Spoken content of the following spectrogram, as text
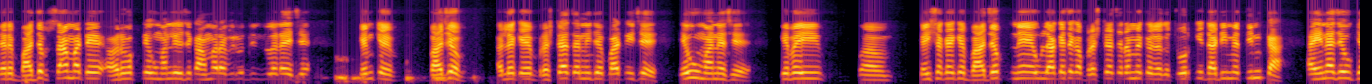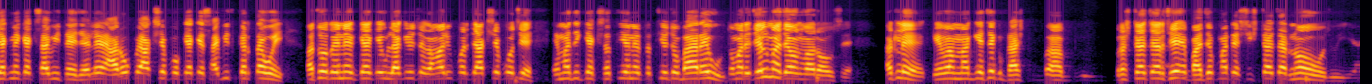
ત્યારે ભાજપ શા માટે હર વખતે એવું માની લે છે કે અમારા વિરુદ્ધની લડાઈ છે? કેમ કે ભાજપ એટલે કે ભ્રષ્ટાચારની જે પાર્ટી છે એવું માને છે કે ભાઈ કહી શકાય કે ભાજપને એવું લાગે છે કે ભ્રષ્ટાચાર અમે કહ્યું કે ચોરકી દાઢી મેં તિનકા આ એના જેવું ક્યાંક ને ક્યાંક સાબિત થાય છે. એટલે આરોપે આક્ષેપો ક્યાંક સાબિત કરતા હોય અથવા તો એને ક્યાંક એવું લાગ્યું છે કે અમારી ઉપર જે આક્ષેપો છે એમાંથી ક્યાંક સત્ય અને તથ્ય જો બહાર આવ્યું તો મારે જેલમાં જવાનો વારો આવશે. એટલે કહેવા માંગીએ છીએ કે ભ્રષ્ટ- ભ્રષ્ટાચાર છે એ ભાજપ માટે શિષ્ટાચાર ન હોવો જોઈએ.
